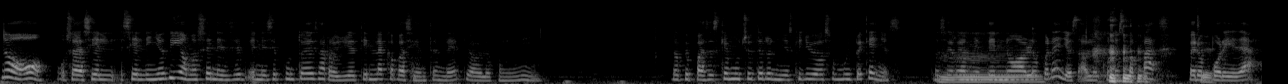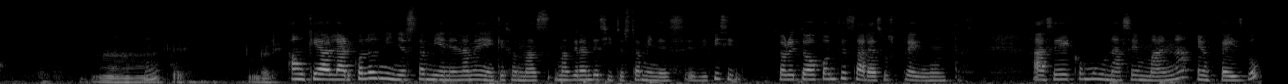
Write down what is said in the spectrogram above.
No, o sea, si el, si el niño, digamos, en ese, en ese punto de desarrollo ya tiene la capacidad de entender, yo hablo con el niño. Lo que pasa es que muchos de los niños que yo veo son muy pequeños, entonces realmente no hablo mm. con ellos, hablo con los papás, pero por edad. Ah, Aunque hablar con los niños también en la medida en que son más, más grandecitos también es, es difícil, sobre todo contestar a sus preguntas. Hace como una semana en Facebook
